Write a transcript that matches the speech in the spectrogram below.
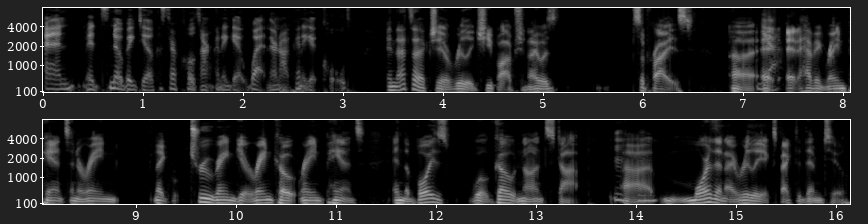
and it's no big deal because their clothes aren't going to get wet and they're not going to get cold. And that's actually a really cheap option. I was surprised uh, Yeah. at, at having rain pants and a rain like true rain gear, raincoat, rain pants, and the boys will go nonstop, uh, Mhm. more than I really expected them to.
